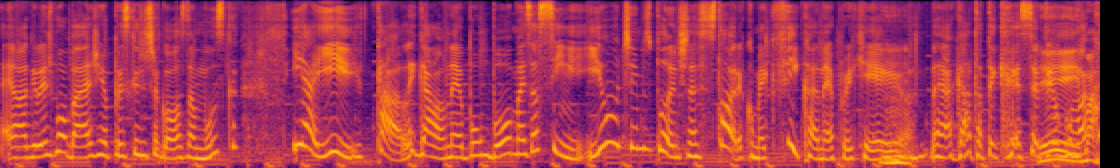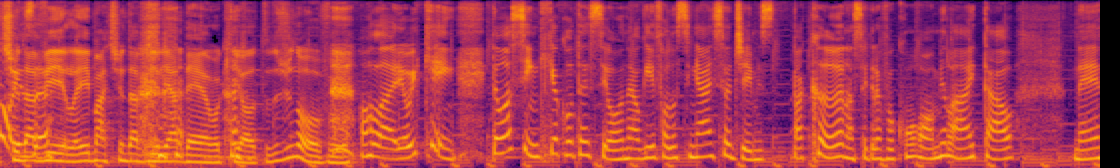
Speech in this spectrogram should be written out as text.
É uma grande bobagem, é por isso que a gente gosta da música. E aí, tá, legal, né? Bombou, mas assim, e o James Blunt nessa história? Como é que fica, né? Porque né, a gata tem que receber Ei, alguma Martinho coisa. da Vila, ei, Martinho da Vila e Adel aqui, ó, tudo de novo. Olha lá, eu e quem? Então, assim, o que, que aconteceu, né? Alguém falou assim: ah, seu James, bacana, você gravou com o homem lá e tal. Né,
